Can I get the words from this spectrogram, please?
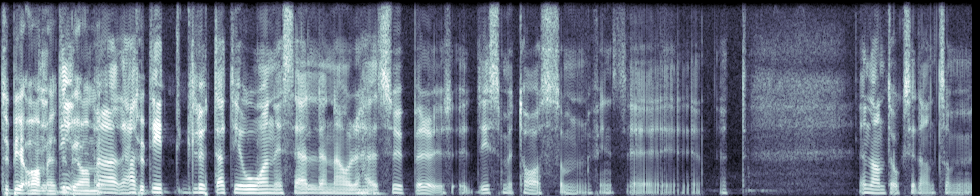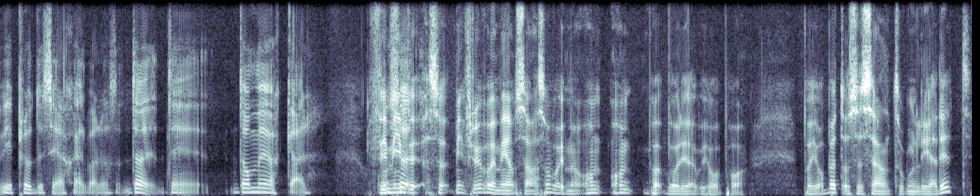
Du blir av med, du blir med att ditt glutation i cellerna och det här Mm. superdismutas som finns eh, ett, en antioxidant som vi producerar själva. Då. Det, det, de ökar. För min, så- fru- alltså, min fru var ju med om samma. Hon var ju med, på, på jobbet och så sen tog hon ledigt.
